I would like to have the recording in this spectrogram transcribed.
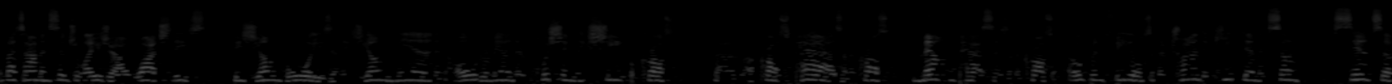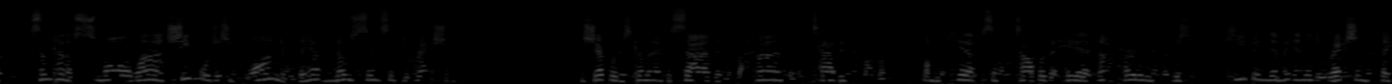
In my time in Central Asia, I watched these, these young boys and these young men and older men, and they're pushing these sheep across uh, across paths and across mountain passes and across open fields, and they're trying to keep them in some sense of some kind of small line. Sheep will just wander, they have no sense of direction. The shepherd is coming up beside them and behind them and tapping them on the, on the hips and on top of the head, not hurting them, but just keeping them in the direction that they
